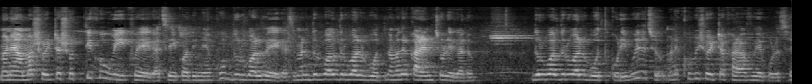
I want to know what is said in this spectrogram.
মানে আমার শরীরটা সত্যি খুব উইক হয়ে গেছে এই কদিনে, খুব দুর্বল হয়ে গেছে। মানে দুর্বল দুর্বল বোধ, আমাদের কারেন্ট চলে গেল। দুর্বল দুর্বল বোধ করি, বুঝেছ? মানে খুবই শরীরটা খারাপ হয়ে পড়েছে।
